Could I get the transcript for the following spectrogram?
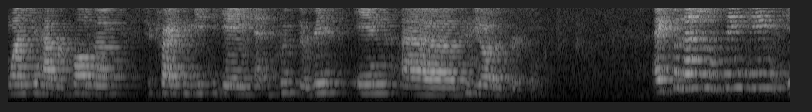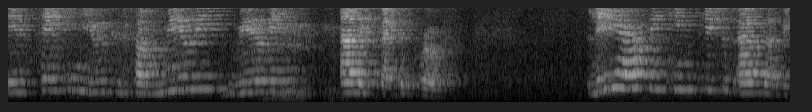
once you have a problem to try to mitigate and put the risk in uh, to the other person. Exponential thinking is taking you to some really, really unexpected growth. Linear thinking teaches us that we,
